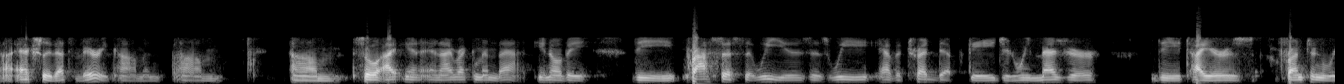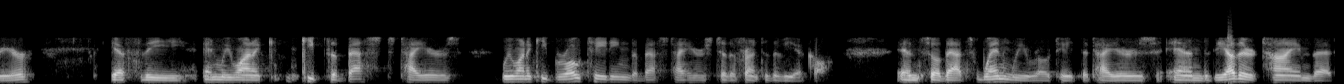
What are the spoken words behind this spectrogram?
Uh, actually, that's very common. Um, um, so I and, and I recommend that. You know the the process that we use is we have a tread depth gauge and we measure the tires front and rear. If the and we want to keep the best tires, we want to keep rotating the best tires to the front of the vehicle. And so that's when we rotate the tires. And the other time that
